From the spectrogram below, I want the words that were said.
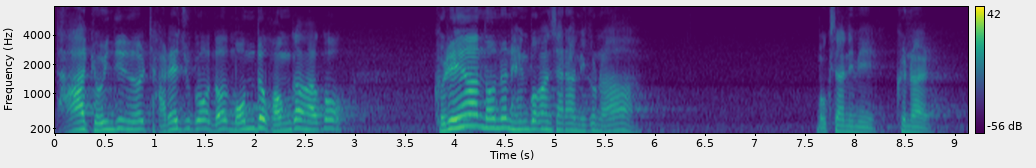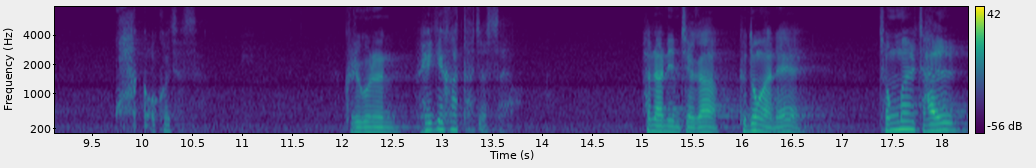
다 교인들이 널 잘해주고 너 몸도 건강하고 그래야 너는 행복한 사람이구나. 목사님이 그날 확 꺾어졌어요. 그리고는 회개가 터졌어요. 하나님 제가 그동안에 정말 잘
